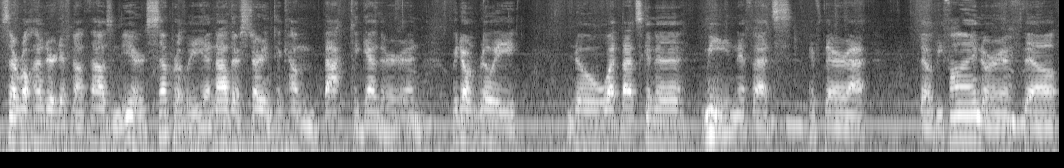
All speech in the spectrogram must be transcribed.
several hundred, if not thousand years separately, and now they're starting to come back together, and we don't really know what that's going to mean if that's if they're uh, they'll be fine or if mm-hmm. they'll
